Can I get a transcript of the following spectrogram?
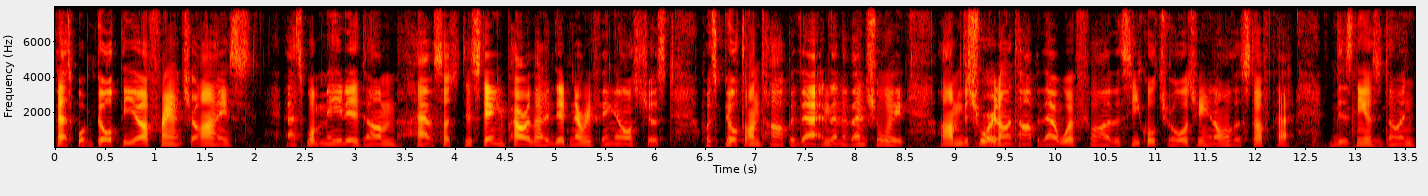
that's what built the uh, franchise. That's what made it um have such the staying power that it did, and everything else just was built on top of that, and then eventually um, destroyed on top of that with uh, the sequel trilogy and all the stuff that Disney has done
